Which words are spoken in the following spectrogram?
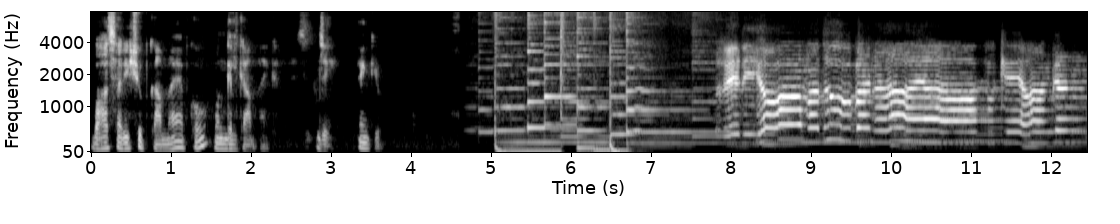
बहुत सारी शुभकामनाएँ आपको मंगल कामनाएँ जी थैंक यू रेडियो मधुबन आया आपके आँगन।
